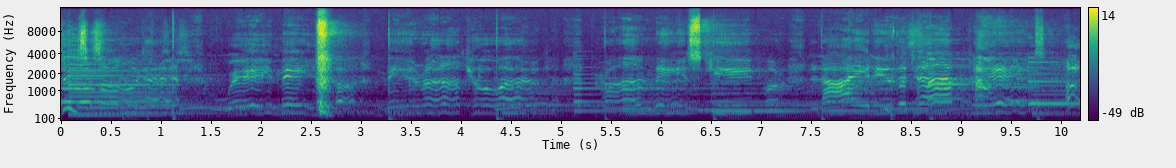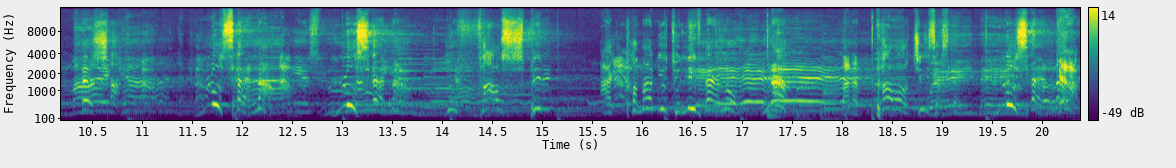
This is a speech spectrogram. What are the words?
Jesus. Loose her now. Loose her now. You foul spirit. I command you to leave her alone now. By the power of Jesus' name. Loose her now. Get up,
